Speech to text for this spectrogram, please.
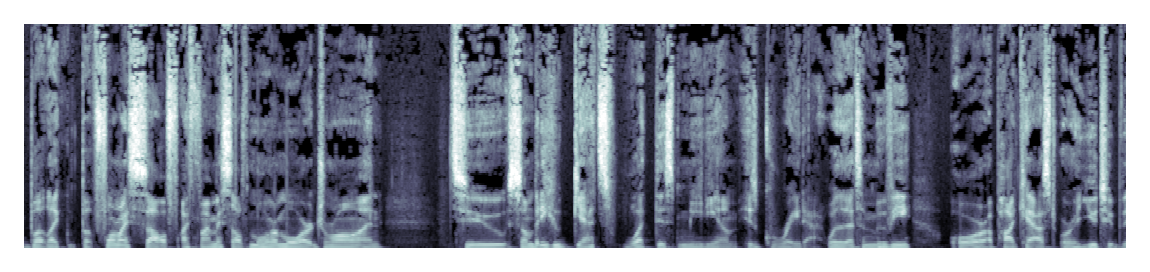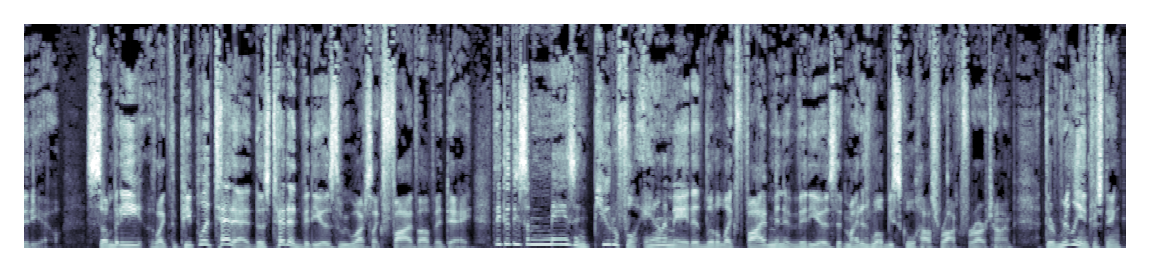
But like, but for myself, I find myself more and more drawn to somebody who gets what this medium is great at, whether that's a movie or a podcast or a YouTube video. Somebody like the people at TED Ed, those TED Ed videos that we watch like five of a day. They do these amazing, beautiful, animated little like five minute videos that might as well be Schoolhouse Rock for our time. They're really interesting.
